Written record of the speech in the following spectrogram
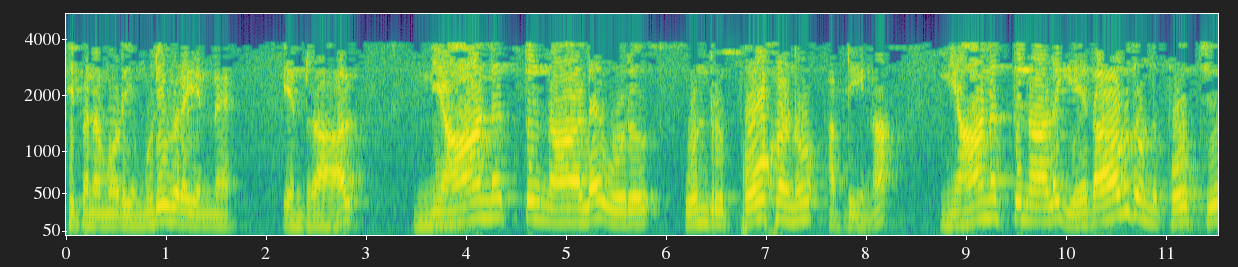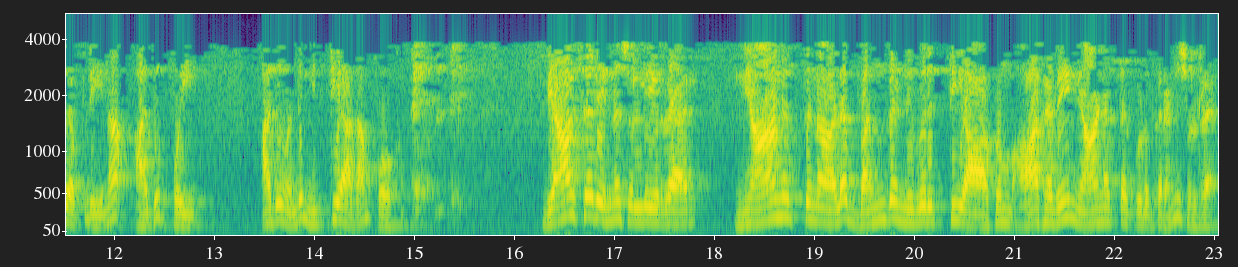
இப்ப நம்முடைய முடிவுரை என்ன என்றால் ஞானத்தினால ஒரு ஒன்று போகணும் அப்படின்னா ஞானத்தினால ஏதாவது ஒன்று போச்சு அப்படின்னா அது பொய். அது வந்து மித்தியாதான் போகும். வியாசர் என்ன சொல்லிடுறார்? ஞானத்தினால பந்த நிவிருத்தி ஆகும். ஆகவே ஞானத்தை கொடுக்கறன்னு சொல்ற.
